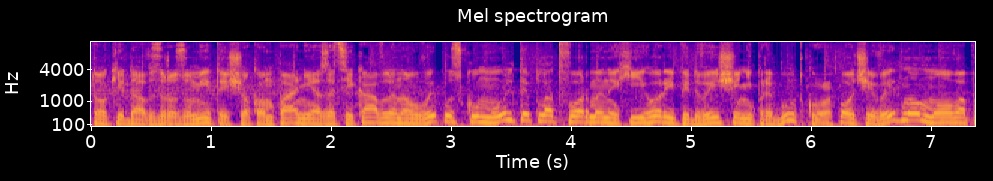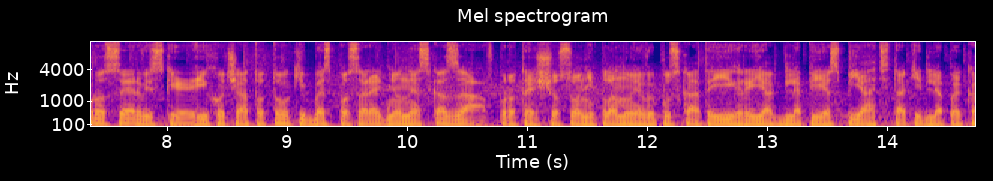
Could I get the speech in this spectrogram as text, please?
Тотокі дав зрозуміти, що компанія зацікавлена у випуску мультиплатформених ігор і підвищенні прибутку. Очевидно, мова про сервіски. І хоча Тотокі безпосередньо не сказав про те, що Sony планує випускати ігри як для PS5, так і для ПК,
